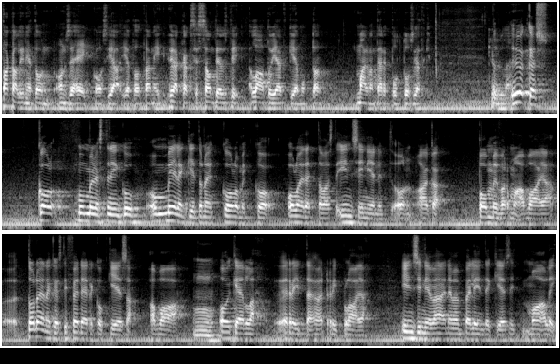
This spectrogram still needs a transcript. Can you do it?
takalinjat on, on se heikkous ja, ja tota, niin hyökkäyksessä on tietysti laatujätkiä, mutta maailman tähdet puuttuu sieltäkin. Kyllä. Hyökkäys kol, mun mielestä niin kuin on mielenkiintoinen kolmikko. Oletettavasti Insigne nyt on aika pommi varma avaaja. Todennäköisesti Federico Chiesa avaa mm. oikealla erittäin hyvä driplaaja. Insigne vähän enemmän pelintekijä, sitten maali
